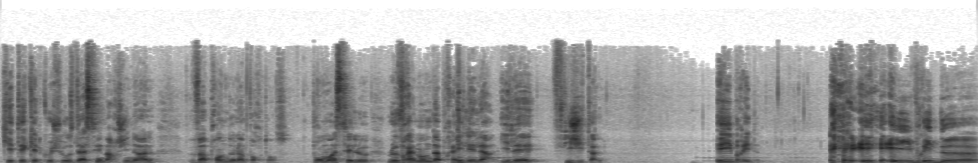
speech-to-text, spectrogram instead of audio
qui était quelque chose d'assez marginal, va prendre de l'importance. Pour moi, c'est le, le vrai monde d'après, il est là, il est figital et hybride. Et, et hybride euh,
